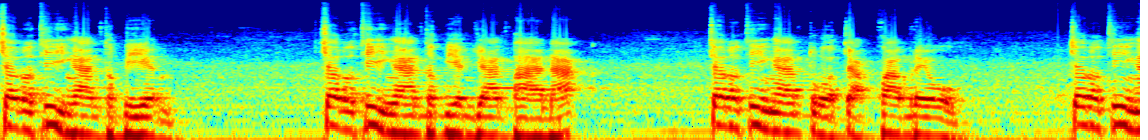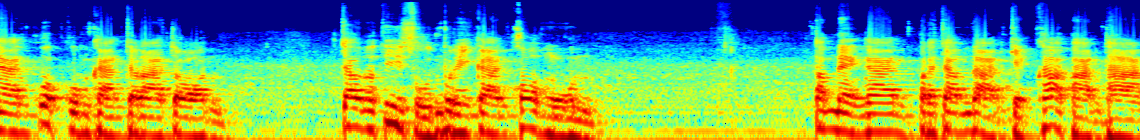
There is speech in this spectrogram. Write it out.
เจ้าหน้าที่งานทะเบียน เจ้าหน้าที่งานทะเบียนยานพาหนะ เจ้าหน้าที่งานตรวจจับความเร็ว เจ้าหน้าที่งานควบคุมการจราจร เจ้าหน้าที่ศูนย์บริการข้อมูลตำแหน่งงานประจำด่านเก็บค่าผ่านทาง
